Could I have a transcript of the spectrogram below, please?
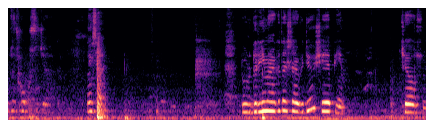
Bu da çok sıcak. Neyse. Durdurayım arkadaşlar videoyu şey yapayım. Şey olsun.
